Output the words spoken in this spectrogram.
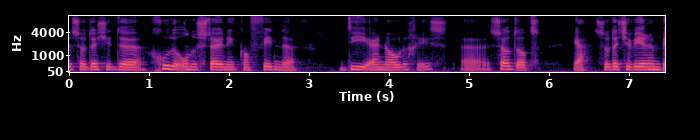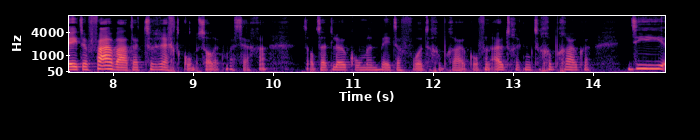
zodat je de goede ondersteuning kan vinden die er nodig is. Uh, zodat, ja, zodat je weer in beter vaarwater terechtkomt, zal ik maar zeggen. Het is altijd leuk om een metafoor te gebruiken of een uitdrukking te gebruiken die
